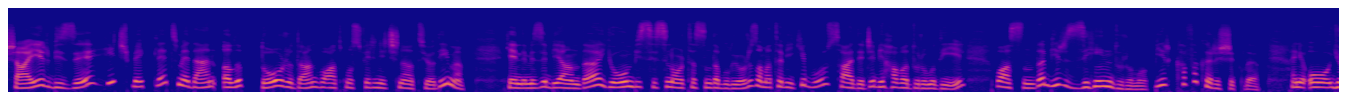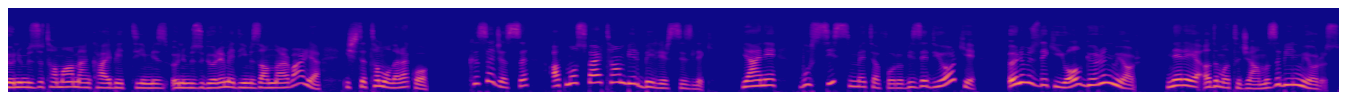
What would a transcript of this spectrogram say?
Şair bizi hiç bekletmeden alıp doğrudan bu atmosferin içine atıyor değil mi? Kendimizi bir anda yoğun bir sisin ortasında buluyoruz ama tabii ki bu sadece bir hava durumu değil. Bu aslında bir zihin durumu, bir kafa karışıklığı. Hani o yönümüzü tamamen kaybettiğimiz, önümüzü göremediğimiz anlar var ya, işte tam olarak o. Kısacası atmosfer tam bir belirsizlik. Yani bu sis metaforu bize diyor ki önümüzdeki yol görünmüyor. Nereye adım atacağımızı bilmiyoruz.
